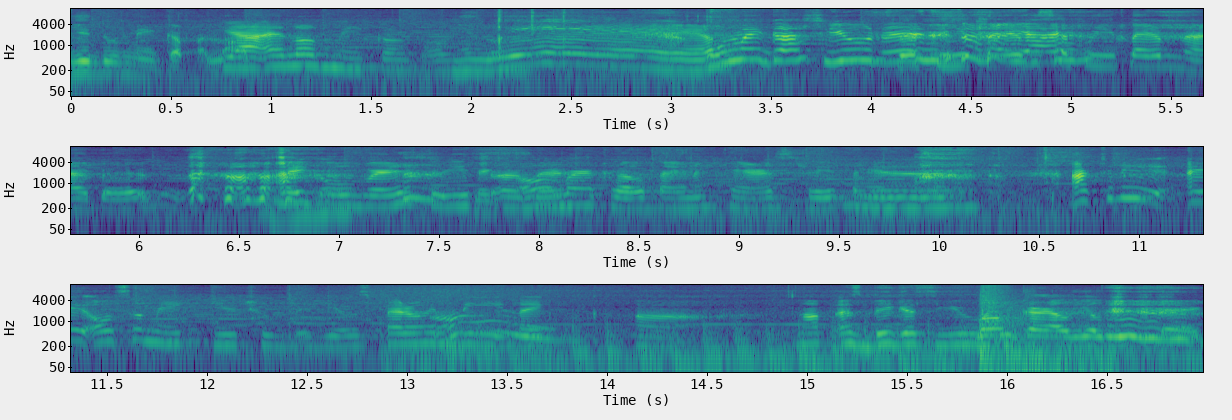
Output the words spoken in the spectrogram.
you do makeup a lot. yeah, I love makeup also. Yeah. Oh my gosh, you Sa rin! free time, Yeah. sa free time natin. Makeover to each Makeover, other. curl tayo ng hair, straighten. Yeah. Actually, I also make YouTube videos, pero hindi like, uh, not as big as you. Well, girl, you'll be big.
